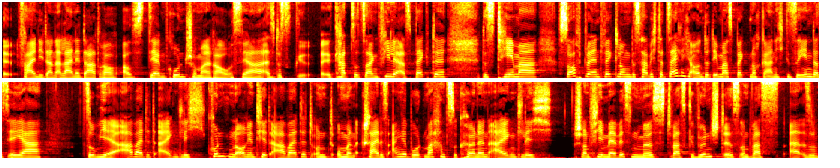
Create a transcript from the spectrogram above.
äh, fallen die dann alleine darauf aus dem Grund schon mal raus, ja. Also das äh, hat sozusagen viele Aspekte. Das Thema Softwareentwicklung, das habe ich tatsächlich auch unter dem Aspekt noch gar nicht gesehen, dass ihr ja so wie ihr arbeitet, eigentlich kundenorientiert arbeitet und um ein gescheites Angebot machen zu können, eigentlich schon viel mehr wissen müsst, was gewünscht ist und was, also,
